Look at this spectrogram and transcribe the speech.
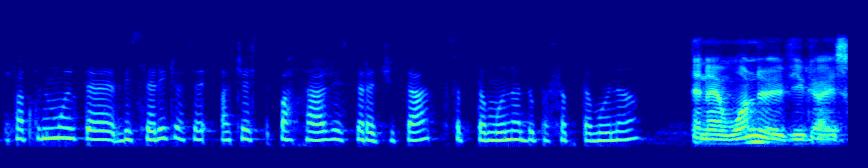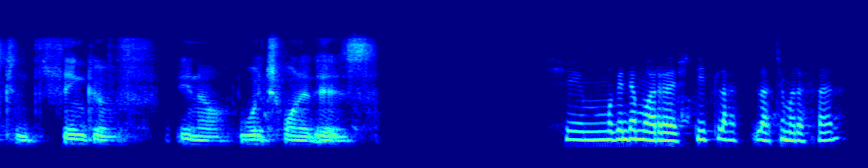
De fapt, în multe biserici acest pasaj este recitat săptămână după săptămână And I wonder if you guys can think of, you know, which one it is. și mă gândeam oare știți la, la ce mă refer?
